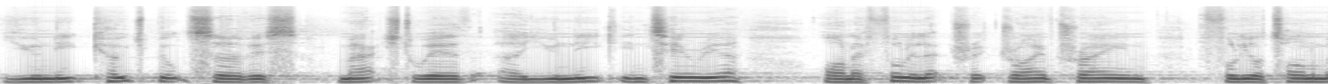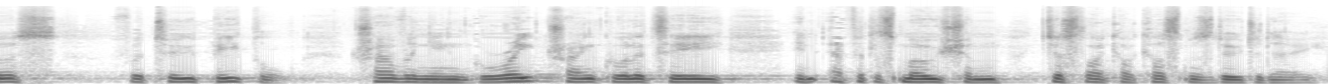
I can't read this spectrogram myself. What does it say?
unique coach-built service matched with a unique interior on a full electric drivetrain, fully autonomous for two people traveling in great tranquility, in effortless motion, just like our customers do today.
